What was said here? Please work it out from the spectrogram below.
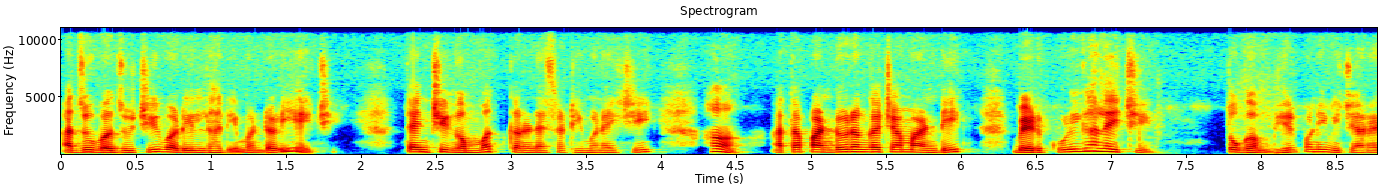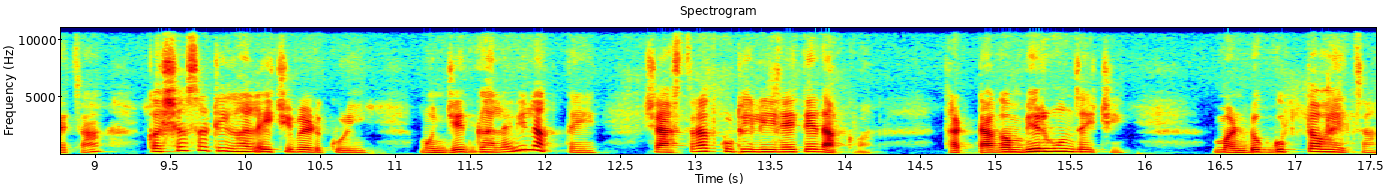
आजूबाजूची वडीलधारी मंडळी यायची. त्यांची गंमत करण्यासाठी म्हणायची हां आता पांडुरंगाच्या मांडीत बेडकुळी घालायची. तो गंभीरपणे विचारायचा कशासाठी घालायची बेडकुळी? मुंजीत घालावी लागते. शास्त्रात कुठे लिहिलं आहे ते दाखवा. थट्टा गंभीर होऊन जायची. मंडूक गुप्त व्हायचा.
